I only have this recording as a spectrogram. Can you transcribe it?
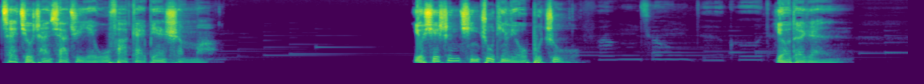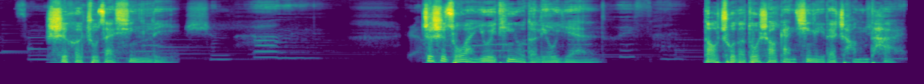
再纠缠下去也无法改变什么。有些深情注定留不住，有的人适合住在心里。这是昨晚一位听友的留言。道出了多少感情里的常态。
